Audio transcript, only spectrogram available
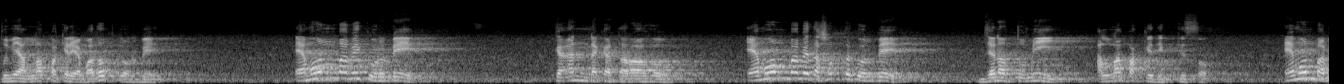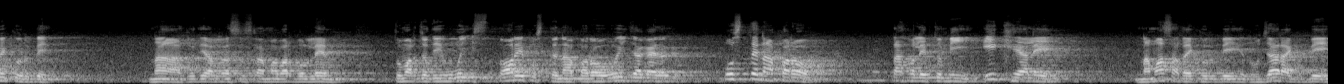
তুমি আল্লাহ পাকের আবাদত করবে এমনভাবে করবে কান্নাকা তারাহ। এমনভাবে দাসত্ব করবে যেন তুমি আল্লাহ পাককে দেখতেছ। এমনভাবে করবে। না, যদি আল্লাহ ইসলাম আবার বললেন, তোমার যদি ওই স্তরে পুষতে না পারো, ওই জায়গায় পুষতে না পারো, তাহলে তুমি এই খেয়ালে নামাজ আদায় করবে, রোজা রাখবে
